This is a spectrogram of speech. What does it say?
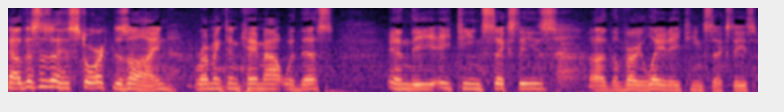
Now this is a historic design. Remington came out with this in the 1860s, uh, the very late 1860s.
